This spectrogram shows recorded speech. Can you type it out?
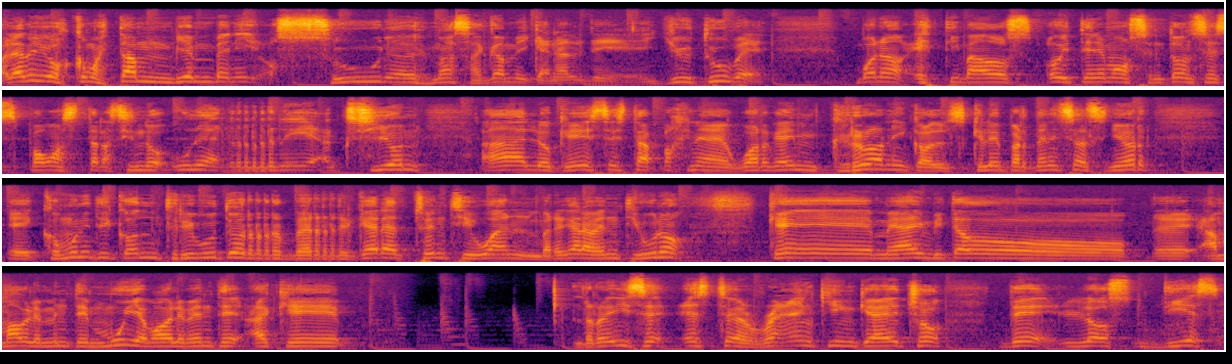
Hola amigos, ¿cómo están? Bienvenidos una vez más acá a mi canal de YouTube. Bueno, estimados, hoy tenemos entonces, vamos a estar haciendo una reacción a lo que es esta página de Wargame Chronicles que le pertenece al señor eh, Community Contributor Vergara21, Vergara21, que me ha invitado eh, amablemente, muy amablemente a que revise este ranking que ha hecho de los 10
